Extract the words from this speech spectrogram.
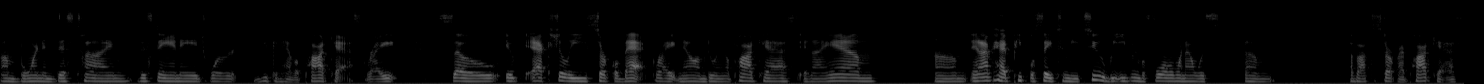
I'm born in this time, this day and age where you can have a podcast, right? So it actually circled back, right? Now I'm doing a podcast and I am, um, and I've had people say to me too, but even before when I was um, about to start my podcast,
